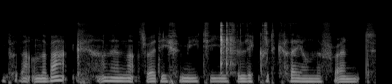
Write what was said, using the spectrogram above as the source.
and put that on the back and then that's ready for me to use the liquid clay on the front.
